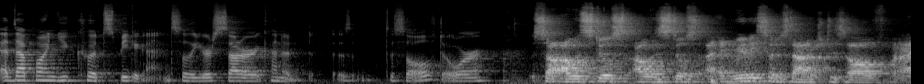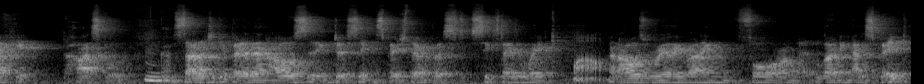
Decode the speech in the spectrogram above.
at that point, you could speak again. So your stutter kind of dissolved, or So I was still, I was still, it really sort of started to dissolve when I hit high school. It started to get better then. I was sitting, do, seeing a speech therapist six days a week. wow. and I was really running full on learning how to speak.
